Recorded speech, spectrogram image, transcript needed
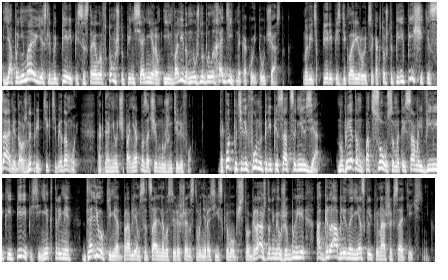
Я понимаю, если бы перепись состояла в том, что пенсионерам и инвалидам нужно было ходить на какой-то участок. Но ведь перепись декларируется как то, что переписчики сами должны прийти к тебе домой. Тогда не очень понятно, зачем нужен телефон. Так вот, по телефону переписаться нельзя – но при этом под соусом этой самой великой переписи некоторыми далекими от проблем социального совершенствования российского общества гражданами уже были ограблены несколько наших соотечественников.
